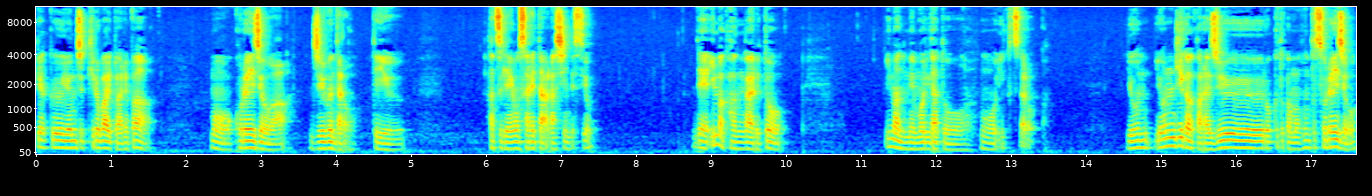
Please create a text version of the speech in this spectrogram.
640KB あればもうこれ以上は十分だろうっていう発言をされたらしいんですよ。で今考えると今のメモリだともういくつだろう。4, 4ギガから16とかもうほんとそれ以上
